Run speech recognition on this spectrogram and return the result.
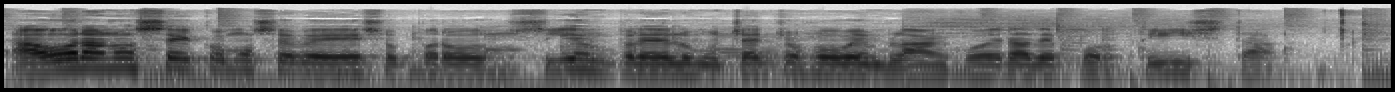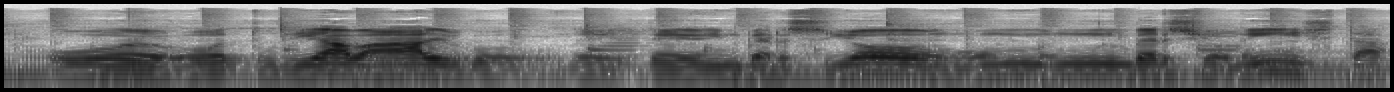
Ahora no sé cómo se ve eso, pero siempre los muchachos jóvenes blancos era deportista o, estudiaba algo de, inversión, un inversionista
